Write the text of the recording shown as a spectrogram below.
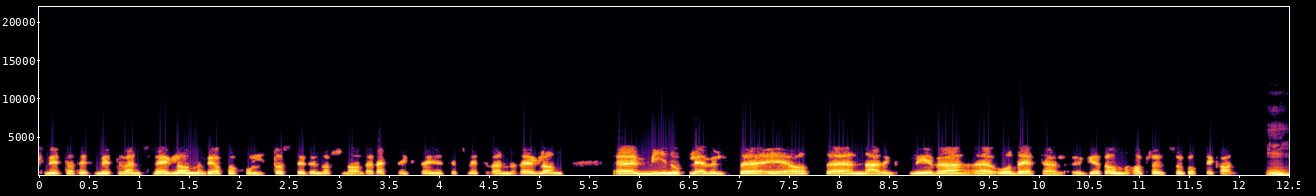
knytta til smittevernreglene. Vi har forholdt oss til de nasjonale retningslinjene til smittevernreglene. Uh, min opplevelse er at næringslivet og deltakerne har prøvd så godt de kan. Mm.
